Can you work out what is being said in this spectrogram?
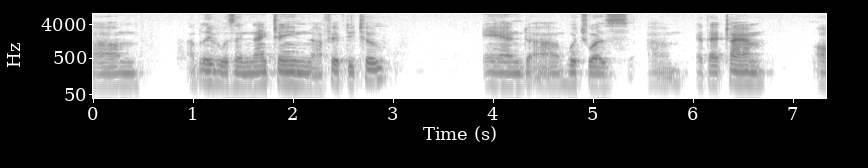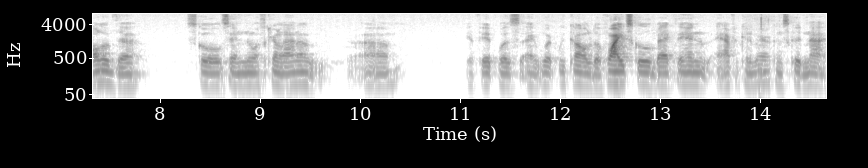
Um, I believe it was in 1952, and uh, which was um, at that time all of the schools in North Carolina. Uh, if it was a, what we called a white school back then, African Americans could not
